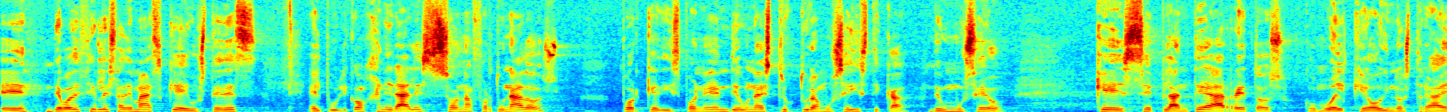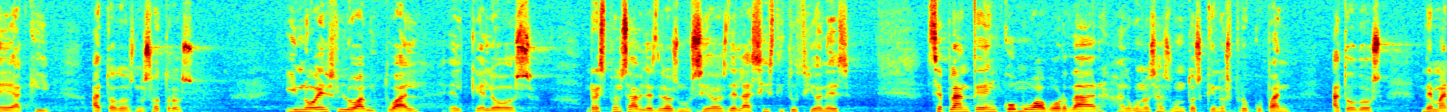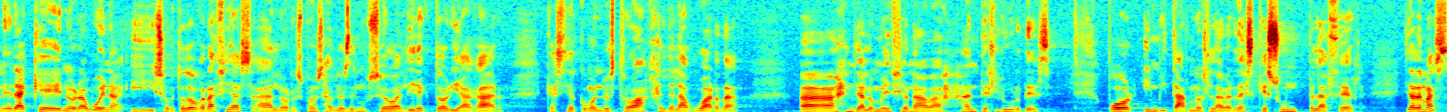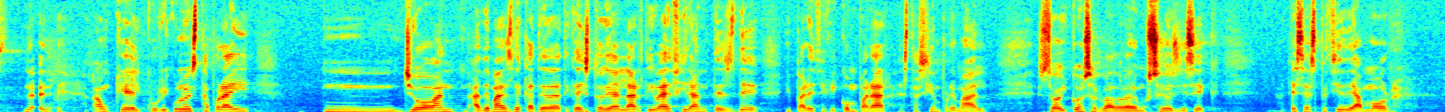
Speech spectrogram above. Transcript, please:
Eh, debo decirles además que ustedes, el público en general, son afortunados porque disponen de una estructura museística, de un museo, que se plantea retos como el que hoy nos trae aquí a todos nosotros y no es lo habitual el que los responsables de los museos, de las instituciones, se planteen cómo abordar algunos asuntos que nos preocupan a todos. De manera que enhorabuena y sobre todo gracias a los responsables del museo, al director y a Gar, que ha sido como nuestro ángel de la guarda, ah, ya lo mencionaba antes Lourdes, por invitarnos. La verdad es que es un placer. Y además, eh, aunque el currículum está por ahí, mm, yo, además de catedrática de Historia del Arte, iba a decir antes de, y parece que comparar está siempre mal, soy conservadora de museos y ese, esa especie de amor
